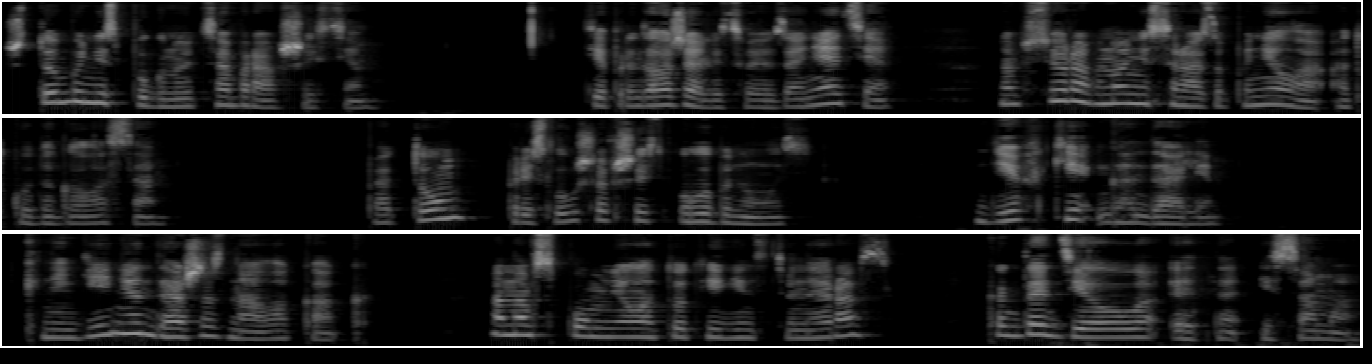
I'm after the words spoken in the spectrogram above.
чтобы не спугнуть собравшихся. Те продолжали свое занятие, но все равно не сразу поняла, откуда голоса. Потом, прислушавшись, улыбнулась. Девки гадали. Княгиня даже знала, как. Она вспомнила тот единственный раз, когда делала это и сама.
